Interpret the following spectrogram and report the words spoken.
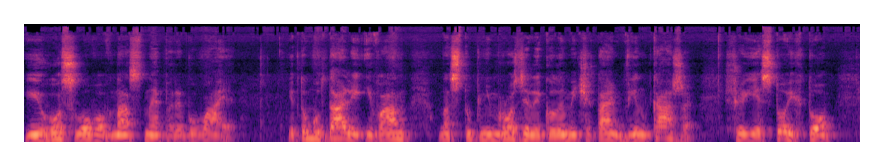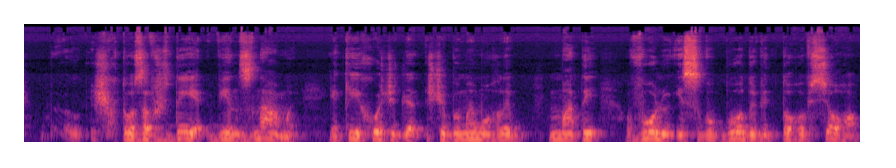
і його слово в нас не перебуває. І тому далі Іван в наступнім розділі, коли ми читаємо, він каже, що є той, хто, хто завжди він з нами, який хоче, для, щоб ми могли мати волю і свободу від того всього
